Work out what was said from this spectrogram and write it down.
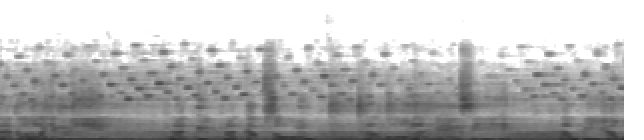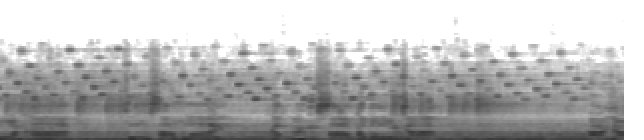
แล้วก็ยังมีละกึบละกับสองละอองละแองสี่ละวีละวอนห้าโค้งสามหวายกับลืมสามกระบองจ้า อาญา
